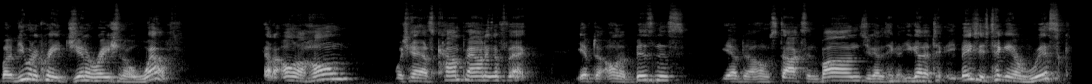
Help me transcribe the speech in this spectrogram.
But if you want to create generational wealth, you got to own a home, which has compounding effect. You have to own a business. You have to own stocks and bonds. You got to take. You got to take. Basically, it's taking a risk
